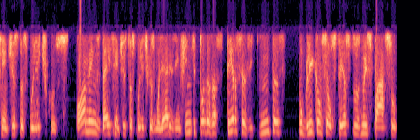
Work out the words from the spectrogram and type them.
cientistas políticos homens, 10 cientistas políticos mulheres, enfim, que todas as terças e quintas publicam seus textos no espaço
